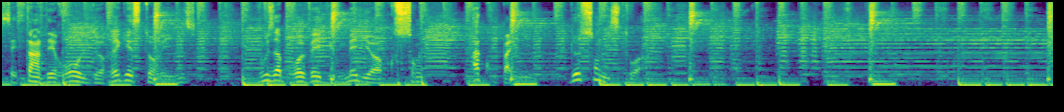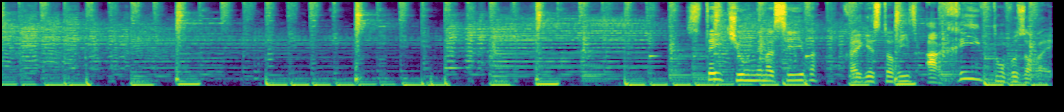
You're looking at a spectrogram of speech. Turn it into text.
C'est un des rôles de Reggae Stories, vous abreuver du meilleur son accompagné de son histoire. Stay tuned les massives, Reggae Stories arrive dans vos oreilles.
